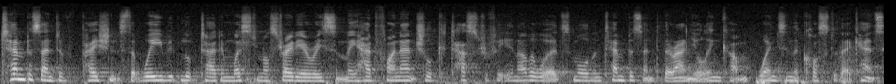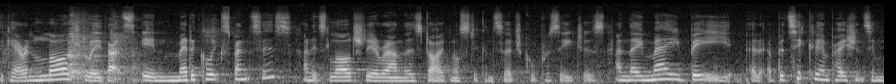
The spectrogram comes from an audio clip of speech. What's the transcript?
10% of patients that we looked at in Western Australia recently had financial catastrophe. In other words, more than 10% of their annual income went in the cost of their cancer care. And largely that's in medical expenses and it's largely around those diagnostic and surgical procedures. And they may be, uh, particularly in patients in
